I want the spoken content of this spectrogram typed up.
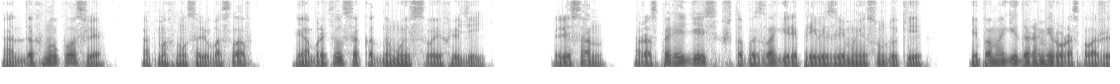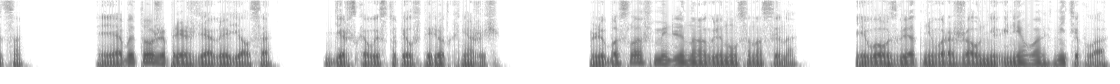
«Отдохну после», — отмахнулся Любослав и обратился к одному из своих людей. «Лисан, распорядись, чтоб из лагеря привезли мои сундуки, и помоги Дарамиру расположиться». «Я бы тоже прежде огляделся», — дерзко выступил вперед княжич. Любослав медленно оглянулся на сына. Его взгляд не выражал ни гнева, ни тепла,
